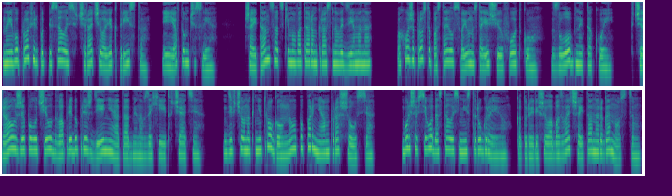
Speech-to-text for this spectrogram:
На его профиль подписалось вчера человек 300, и я в том числе. Шайтан с адским аватаром красного демона, похоже, просто поставил свою настоящую фотку, злобный такой. Вчера уже получил два предупреждения от админов за хейт в чате. Девчонок не трогал, но по парням прошелся. Больше всего досталось мистеру Грею, который решил обозвать шайтана рогоносцем.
